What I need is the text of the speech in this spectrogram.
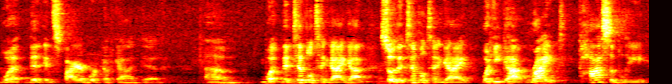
what the inspired work of God did. Um, what the Templeton guy got. So the Templeton guy, what he got right, possibly,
